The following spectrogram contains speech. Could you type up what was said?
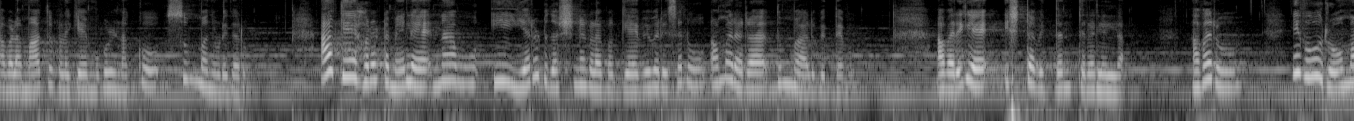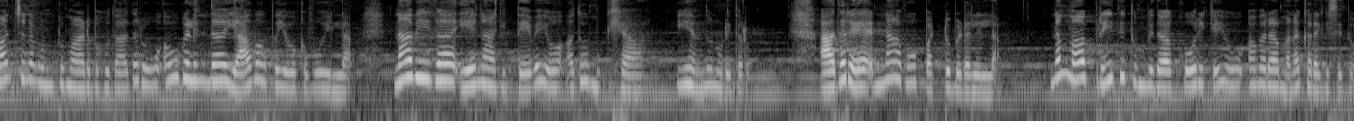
ಅವಳ ಮಾತುಗಳಿಗೆ ಮುಗುಳ್ನಕ್ಕು ಸುಮ್ಮ ನುಡಿದರು. ಆಕೆ ಹೊರಟ ಮೇಲೆ ನಾವು ಈ ಎರಡು ದರ್ಶನಗಳ ಬಗ್ಗೆ ವಿವರಿಸಲು ಅಮರರ ದುಂಬಾಲು ಬಿದ್ದೆವು ಅವರಿಗೆ ಇಷ್ಟವಿದ್ದಂತಿರಲಿಲ್ಲ. ಅವರು, ಇವು ರೋಮಾಂಚನವುಂಟು ಮಾಡಬಹುದಾದರೂ ಅವುಗಳಿಂದ ಯಾವ ಉಪಯೋಗವೂ ಇಲ್ಲ. ನಾವೀಗ ಏನಾಗಿದ್ದೇವೆಯೋ ಅದು ಮುಖ್ಯ ಎಂದು ನುಡಿದರು. ಆದರೆ ನಾವು ಪಟ್ಟು ಬಿಡಲಿಲ್ಲ. ನಮ್ಮ ಪ್ರೀತಿ ತುಂಬಿದ ಕೋರಿಕೆಯು ಅವರ ಮನ ಕರಗಿಸಿತು.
